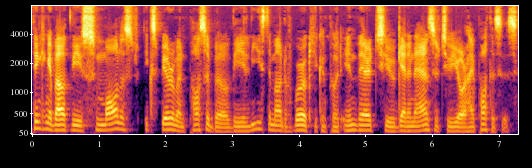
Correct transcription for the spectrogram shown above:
thinking about the smallest experiment possible, the least amount of work you can put in there to get an answer to your hypothesis.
